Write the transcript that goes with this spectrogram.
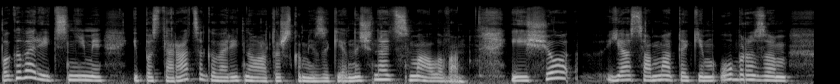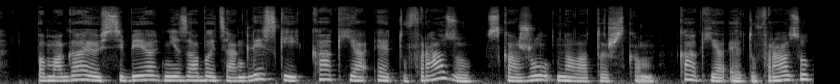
поговорить с ними и постараться говорить на латышском языке. Начинать с малого. И еще я сама таким образом помогаю себе не забыть английский, как я эту фразу скажу на латышском как я эту фразу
